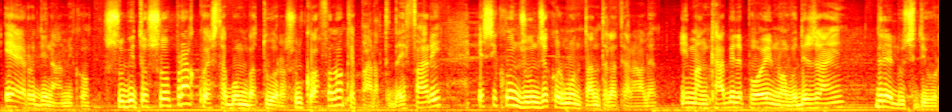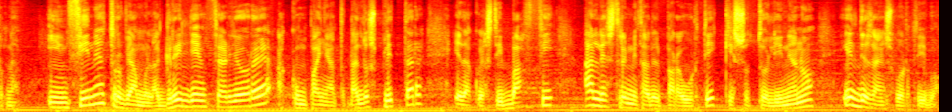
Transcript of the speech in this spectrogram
e aerodinamico. Subito sopra questa bombatura sul cofano che parte dai fari e si congiunge col montante laterale. Immancabile poi il nuovo design delle luci diurne. Infine troviamo la griglia inferiore accompagnata dallo splitter e da questi baffi all'estremità del paraurti che sottolineano il design sportivo.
